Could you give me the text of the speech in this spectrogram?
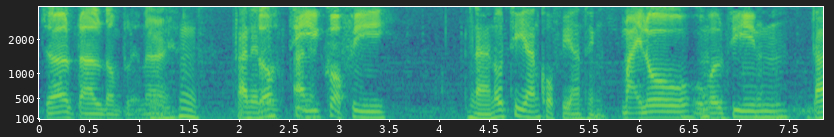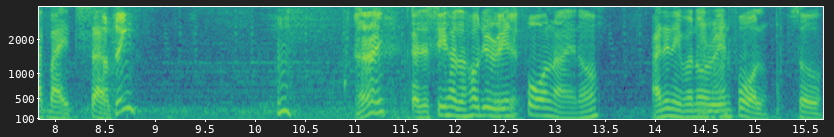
Just dal dumpling. All right. Hmm. And So know, tea, coffee, and- nah, no tea and coffee and thing. Milo, Ovaltine, That by itself. nothing. Hmm. All right. Because you see how, how the rain fall now, you know? I didn't even know Mhm. rain fall. So,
